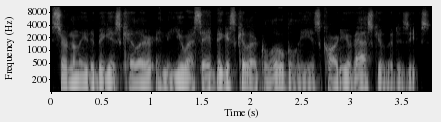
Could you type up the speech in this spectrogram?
certainly the biggest killer in the USA, biggest killer globally is cardiovascular disease.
